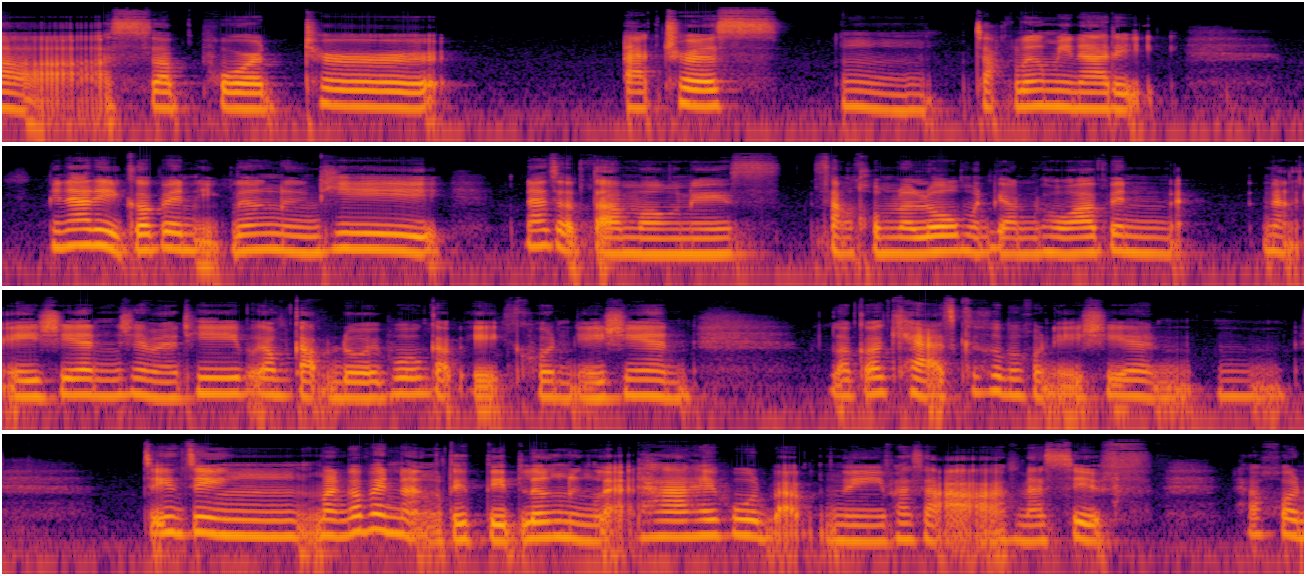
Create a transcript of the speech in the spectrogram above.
uh, supporter actress จากเรื่องมินาริมินาริก็เป็นอีกเรื่องหนึ่งที่น่าจับตามองในสังคมละโลกเหมือนกัน เพราะว่าเป็นหนัง Asian ใช่ไหมที่กำกับโดยผู้กำกับเอกคน Asian แล้วก็ cast ก็คือเป็นคน Asian จริง ๆ มันก็เป็นหนังติด ๆ เรื่องหนึ่งแหละ ถ้าให้พูดแบบในภาษา massive ถ้าคน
